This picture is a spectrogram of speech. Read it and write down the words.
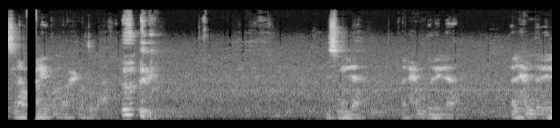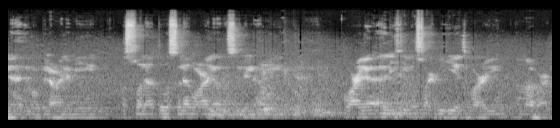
السلام عليكم ورحمة الله. بسم الله. الحمد لله. الحمد لله رب العالمين. والصلاة والسلام على رسول الأمين وعلى آله وصحبه أجمعين. أما بعد.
